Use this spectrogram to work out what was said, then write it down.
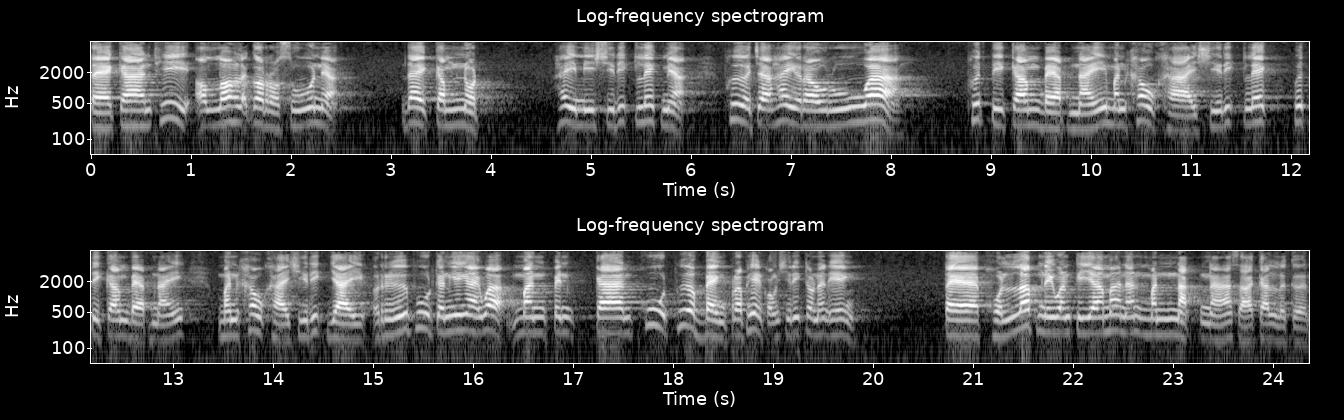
แต่การที่อัลลอฮ์และก็รอซูลเนี่ยได้กำหนดให้มีชิริกเล็กเนี่ยเพื่อจะให้เรารู้ว่าพฤติกรรมแบบไหนมันเข้าข่ายชิริกเล็ก พฤติกรรมแบบไหนมันเข้าข่ายชิริกใหญ่ หรือพูดกันง่าย ๆ ว่ามันเป็นการพูดเพื่อแบ่งประเภทของชิริกเท่านั้นเอง แต่ผลลัพธ์ในวันกิยามะนั้นมันหนักหนาสากันเหลือเกิน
